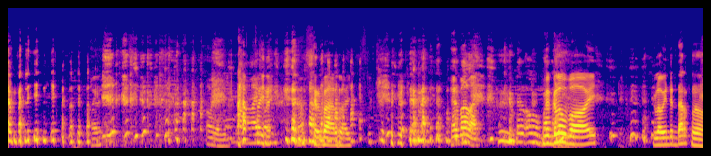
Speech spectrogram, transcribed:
Tempel ini. Oh iya Apa ya? Herbalife. Herbalife tempel obat Ngeglow boy. Glow in the dark no.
